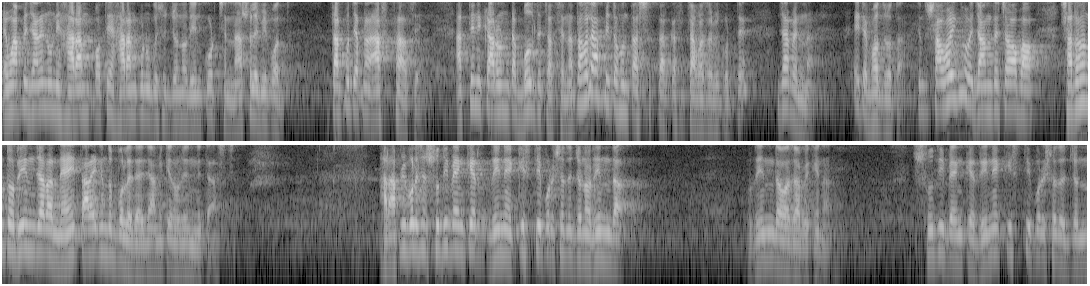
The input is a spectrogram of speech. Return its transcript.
এবং আপনি জানেন উনি হারাম পথে হারাম কোনো কিছুর জন্য ঋণ করছেন না, আসলে বিপদ, তার প্রতি আপনার আস্থা আছে আর তিনি কারণটা বলতে চাচ্ছেন না, তাহলে আপনি তখন তার তার কাছে চাপাচাপি করতে যাবেন না। এটা ভদ্রতা। কিন্তু স্বাভাবিকভাবে জানতে চাওয়া বা সাধারণত ঋণ যারা নেয়, তারাই কিন্তু বলে দেয় যে, আমি কেন ঋণ নিতে আসছি? আর আপনি বলেছেন সুদী ব্যাংকের ঋণে কিস্তি পরিশোধের জন্য ঋণ ঋণ দেওয়া যাবে কিনা? সুদি ব্যাংকের ঋণে কিস্তি পরিশোধের জন্য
